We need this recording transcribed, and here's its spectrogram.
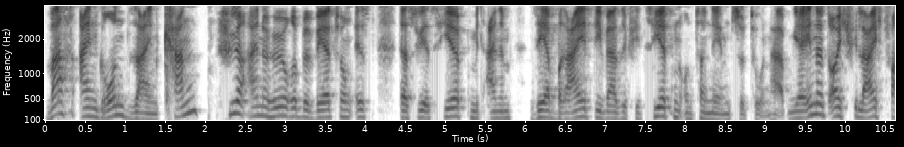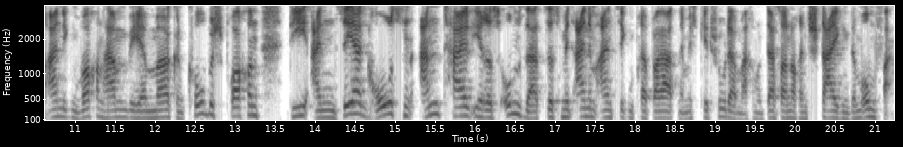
Was ein Grund sein kann für eine höhere Bewertung ist, dass wir es hier mit einem sehr breit diversifizierten Unternehmen zu tun haben. Ihr erinnert euch vielleicht, vor einigen Wochen haben wir hier Merck Co. besprochen, die einen sehr großen Anteil ihres Umsatzes mit einem einzigen Präparat, nämlich Keytruda machen und das auch noch in steigendem Umfang.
